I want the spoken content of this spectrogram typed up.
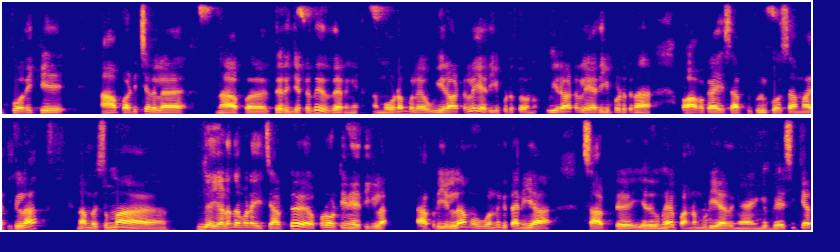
இப்போதைக்கு நான் படித்ததில் நான் இப்போ தெரிஞ்சிட்டது இதுதானுங்க நம்ம உடம்புல உயிராற்றலை அதிகப்படுத்தணும். உயிராற்றலை அதிகப்படுத்தினா பாவக்காயை சாப்பிட்டு குளுக்கோஸாக மாற்றிக்கலாம் நம்ம சும்மா இந்த இழந்த வடையை சாப்பிட்டு புரோட்டீன் ஏற்றிக்கலாம் அப்படி இல்லாமல் ஒவ்வொன்றுக்கு தனியாக சாப்பிட்டு எதுவுமே பண்ண முடியாதுங்க. இங்கே பேசிக்காக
